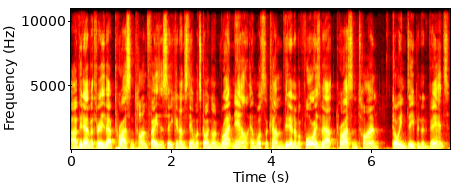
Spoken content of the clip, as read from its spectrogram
Uh, video number three is about price and time phases, so you can understand what's going on right now and what's to come. Video number four is about price and time going deep in advance.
